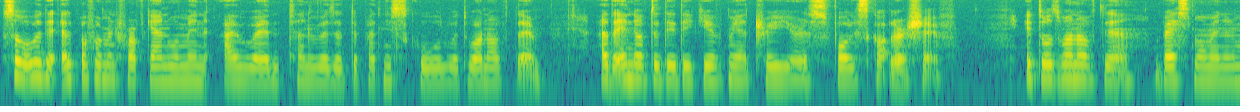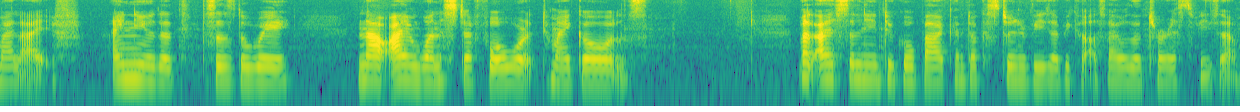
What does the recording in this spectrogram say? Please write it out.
So, with the help of Women for Afghan Women, I went and visited the Putney School with one of them. At the end of the day, they gave me a three years full scholarship. It was one of the best moments in my life. I knew that this is the way now I'm one step forward to my goals. But I still need to go back and take a student visa because I was on tourist visa.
